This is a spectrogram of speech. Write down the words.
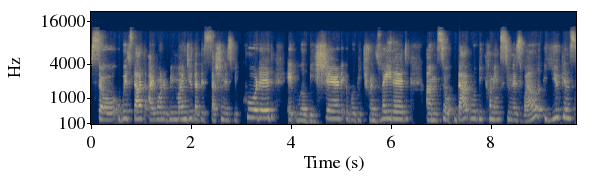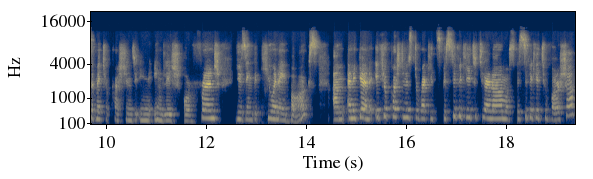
So with that, I want to remind you that this session is recorded, it will be shared, it will be translated. Um, so that will be coming soon as well. You can submit your questions in English or French using the Q&A box. Um, and again, if your question is directed specifically to Taranum or specifically to Varsha,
